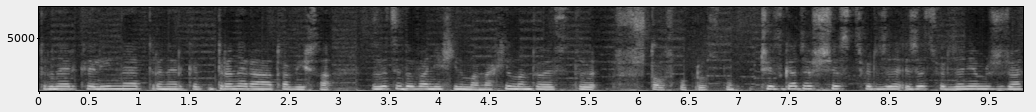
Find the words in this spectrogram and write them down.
trenerkę Linę, trenerkę, trenera Travisa. Zdecydowanie Hillmana. Hillman to jest e, sztos po prostu. Czy zgadzasz się z twierdze- ze stwierdzeniem, że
